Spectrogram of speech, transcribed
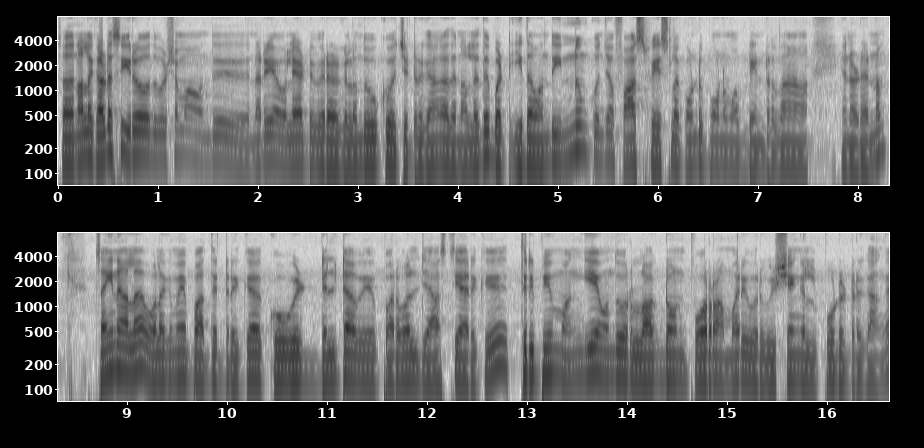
ஸோ அதனால் கடைசி இருபது வருஷமாக வந்து நிறைய விளையாட்டு வீரர்கள் வந்து ஊக்குவிச்சிட்டு இருக்காங்க. அது நல்லது. பட் இதை வந்து இன்னும் கொஞ்சம் ஃபாஸ்ட் ஃபேஸில் கொண்டு போகணும் அப்படின்றது தான் என்னோட எண்ணம். சைனாவில் உலகமே பார்த்துட்டு இருக்க கோவிட் டெல்டா வேவ் பரவல் ஜாஸ்தியாக இருக்குது திருப்பியும் அங்கேயே வந்து ஒரு லாக்டவுன் போடுற மாதிரி ஒரு விஷயங்கள் போட்டுட்ருக்காங்க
